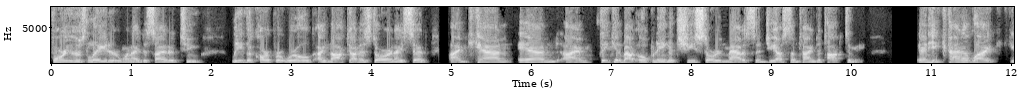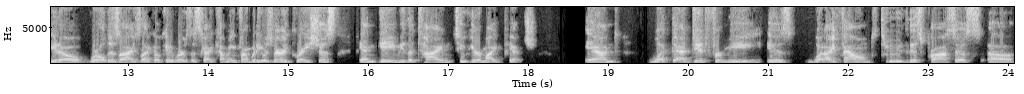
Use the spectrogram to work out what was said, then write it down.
four years later, when I decided to leave the corporate world, I knocked on his door and I said, I'm Ken and I'm thinking about opening a cheese store in Madison. Do you have some time to talk to me? And he kind of like, you know, rolled his eyes like, okay, where's this guy coming from? But he was very gracious and gave me the time to hear my pitch. And what that did for me is what I found through this process, uh,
